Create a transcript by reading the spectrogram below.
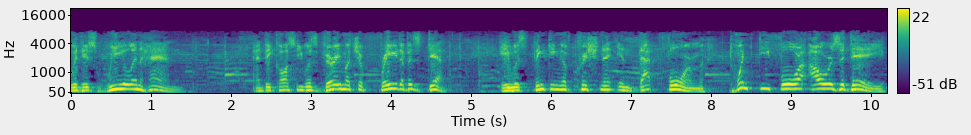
with his wheel in hand. And because he was very much afraid of his death, he was thinking of Krishna in that form 24 hours a day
